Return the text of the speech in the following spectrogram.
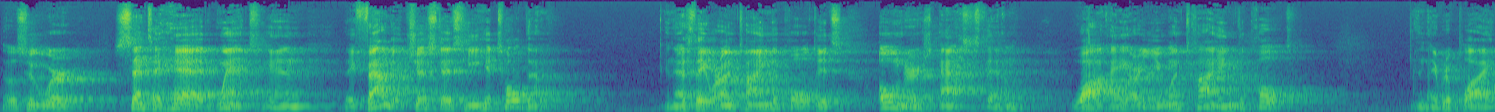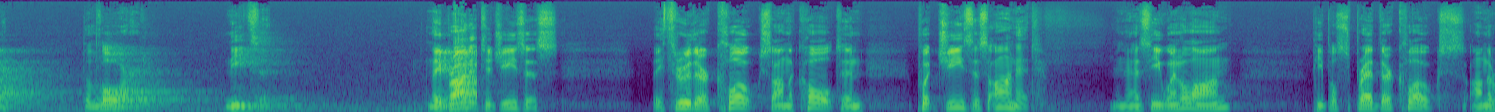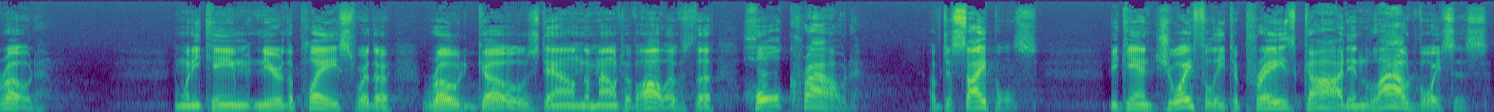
Those who were sent ahead went, and they found it just as he had told them. And as they were untying the colt, its owners asked them, Why are you untying the colt? And they replied, The Lord needs it. And they brought it to Jesus. They threw their cloaks on the colt and put Jesus on it. And as he went along, people spread their cloaks on the road. And when he came near the place where the road goes down the Mount of Olives, the whole crowd of disciples began joyfully to praise God in loud voices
